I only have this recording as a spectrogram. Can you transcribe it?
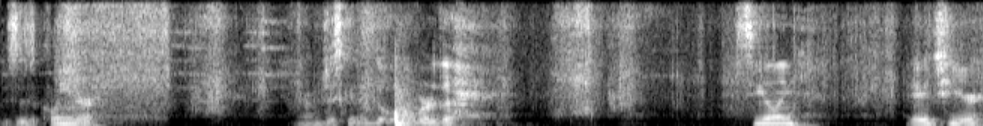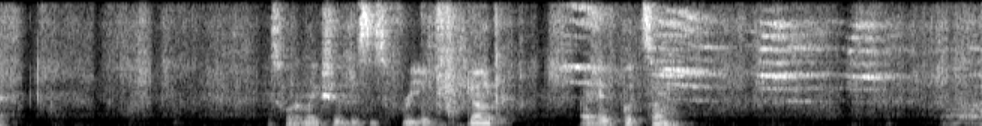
This is a cleaner. I'm just gonna go over the sealing edge here. Just want to make sure this is free of gunk. I had put some uh,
